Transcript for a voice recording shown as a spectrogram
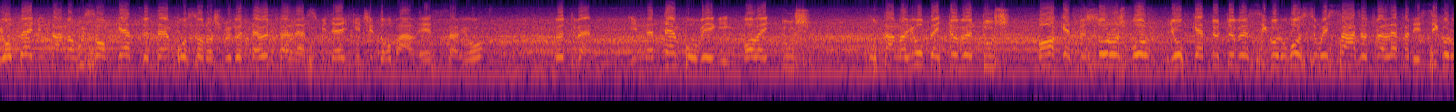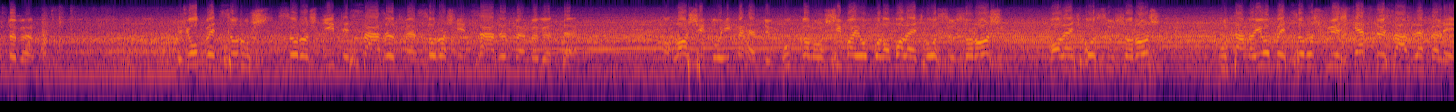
Jobb egy után a 22 tempó szoros, mögötte 50 lesz. Figyelj, egy kicsit dobál, észre, jó? 50. Innen tempó végig, bal egy tus, utána jobb egy tövön tus, bal kettő szorosból, jobb kettő tövön, szigorú, hosszú és 150 lefelé, szigorú tövön. Jobb egy szoros, szoros nyit és 150, szoros nyit 150 mögötte. A lassítóig mehetünk, bukkanó, sima jobbból a bal egy hosszú szoros, bal egy hosszú szoros, utána jobb egy szoros fű és 200 lefelé.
